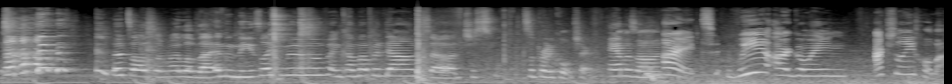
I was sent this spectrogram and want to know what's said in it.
That's awesome. I love that. And then these like move and come up and down, so it's just it's a pretty cool chair. Amazon. All right, we are going. Actually, hold on.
